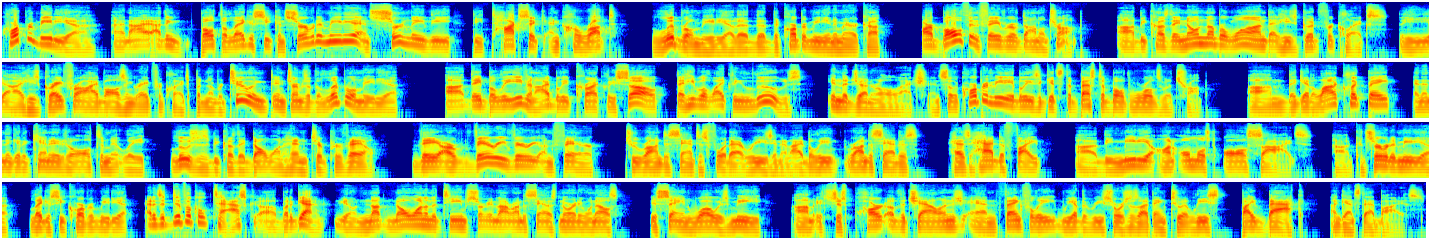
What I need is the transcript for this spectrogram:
corporate media, and I, I think both the legacy conservative media and certainly the the toxic and corrupt liberal media, the, the, the corporate media in America, are both in favor of Donald Trump. Uh, because they know number one that he's good for clicks, he uh, he's great for eyeballs and great for clicks. But number two, in, in terms of the liberal media, uh, they believe, and I believe correctly so, that he will likely lose in the general election. And so the corporate media believes it gets the best of both worlds with Trump. Um, they get a lot of clickbait, and then they get a candidate who ultimately loses because they don't want him to prevail. They are very, very unfair to Ron DeSantis for that reason. And I believe Ron DeSantis has had to fight uh, the media on almost all sides uh, conservative media, legacy corporate media. And it's a difficult task. Uh, but again, you know, not, no one on the team, certainly not Ron DeSantis nor anyone else, is saying, woe is me. Um, it's just part of the challenge. And thankfully, we have the resources, I think, to at least fight back against that bias.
